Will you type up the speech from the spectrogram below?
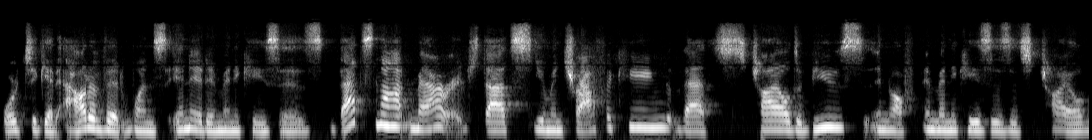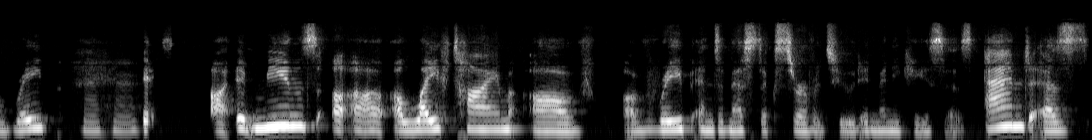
or to get out of it once in it in many cases that's not marriage that's human trafficking that's child abuse in, in many cases it's child rape mm-hmm. it's uh, it means a, a, lifetime of of rape and domestic servitude in many cases. And as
